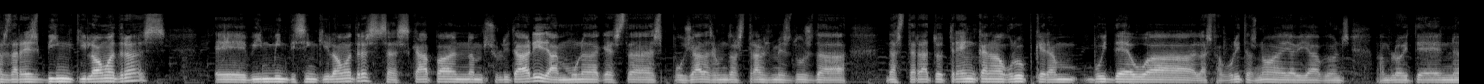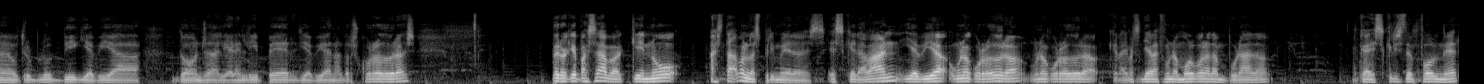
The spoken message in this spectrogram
els darrers 20 quilòmetres eh, 20-25 quilòmetres s'escapen en solitari amb una d'aquestes pujades, en un dels trams més durs de, d'Esterrato, trenquen el grup que eren 8-10 eh, les favorites, no? Hi havia doncs, amb Loiten, eh, Utrup Ludwig, hi havia doncs, Liane Lipper, hi havia altres corredores, però què passava? Que no estaven les primeres. És que davant hi havia una corredora, una corredora que l'any passat ja va fer una molt bona temporada, que és Kristen Follner,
